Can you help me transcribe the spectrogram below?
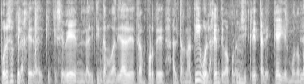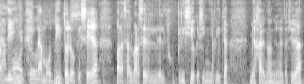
Por eso es que la gente que, se ve en las distintas modalidades de transporte alternativo, la gente va por la mm. bicicleta, el skate, el monopatín, la, motito, lo que sea, para salvarse del, suplicio que significa viajar en ómnibus de esta ciudad.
